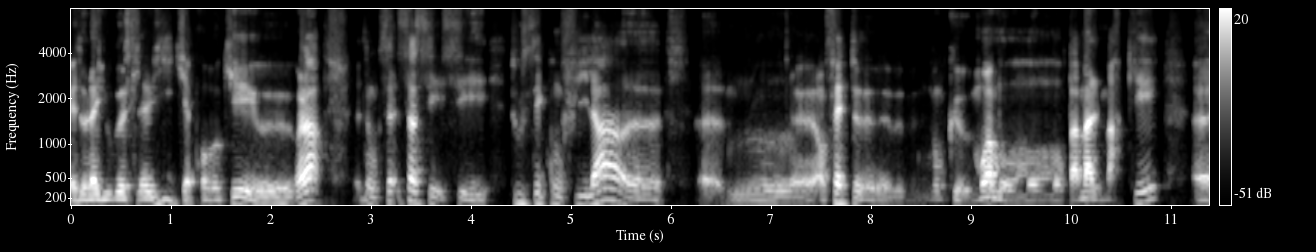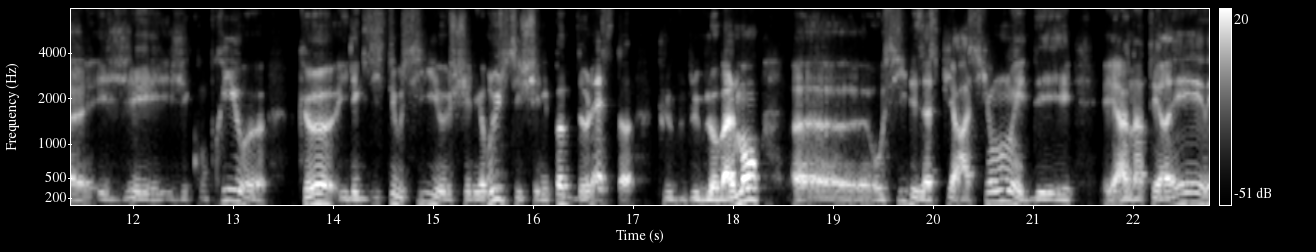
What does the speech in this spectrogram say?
la Yougoslavie qui a provoqué. Euh, voilà. Donc, ça, c'est tous ces conflits-là, euh, euh, en fait, donc moi, m'ont pas mal marqué et j'ai compris qu'il existait aussi chez les Russes et chez les peuples de l'Est, plus, globalement, aussi des aspirations et un intérêt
